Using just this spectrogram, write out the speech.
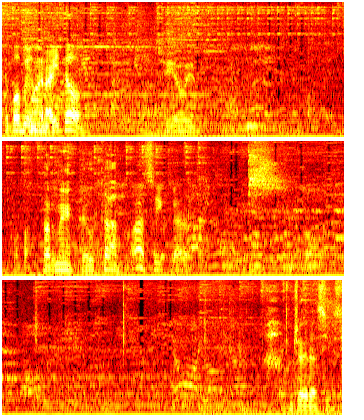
¿Te puedo pedir un traguito? Sí, obvio. Fernet, ¿te gusta? Ah, sí, claro. Muchas gracias.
